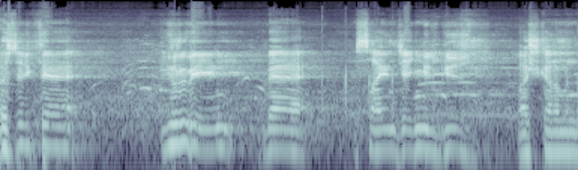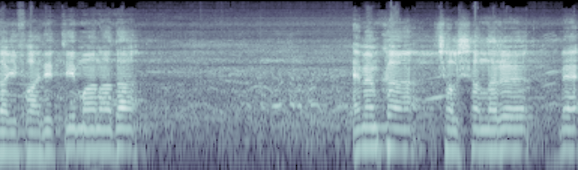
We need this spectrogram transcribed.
Özellikle Yürü Bey'in ve Sayın Cengül Güz Başkanımın da ifade ettiği manada MMK çalışanları ve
